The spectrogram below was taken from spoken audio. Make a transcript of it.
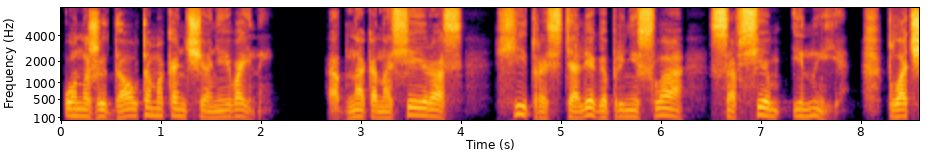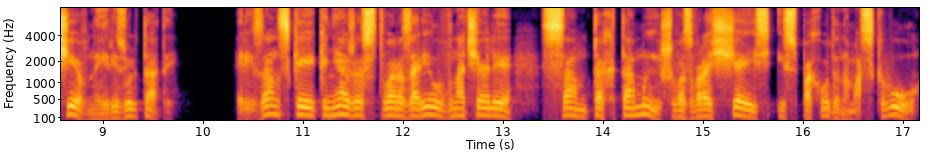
он ожидал там окончания войны. Однако на сей раз хитрость Олега принесла совсем иные плачевные результаты. Рязанское княжество разорил вначале сам Тахтамыш, возвращаясь из похода на Москву,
